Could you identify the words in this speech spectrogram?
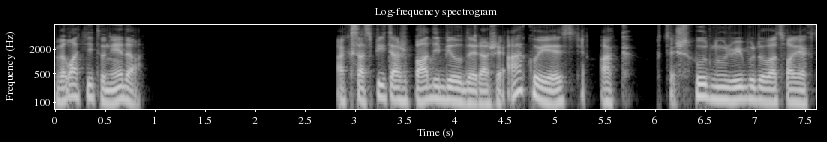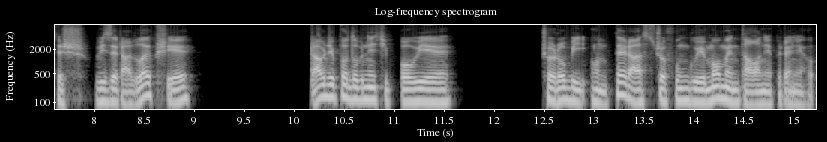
Veľa ti to nedá. Ak sa spýtaš bodybuildera, že ako jesť, ak chceš schudnúť, vybudovať svaly, ak chceš vyzerať lepšie, pravdepodobne ti povie čo robí on teraz, čo funguje momentálne pre neho.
